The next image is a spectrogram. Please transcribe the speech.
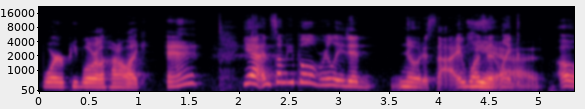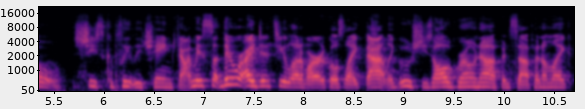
where people are kind of like, eh. Yeah, and some people really did notice that. It wasn't like, oh, she's completely changed now. I mean, so, there were I did see a lot of articles like that, like, oh, she's all grown up and stuff, and I'm like,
